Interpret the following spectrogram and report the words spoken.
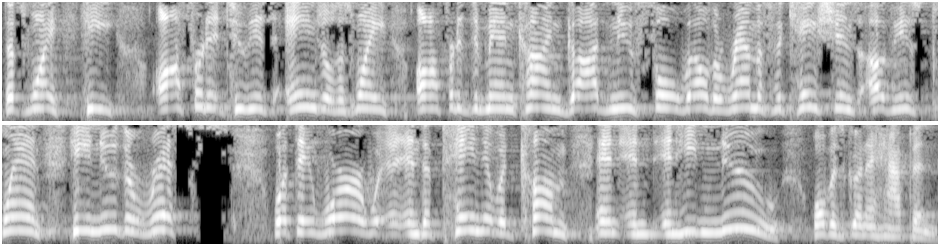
That's why he offered it to his angels. That's why he offered it to mankind. God knew full well the ramifications of his plan. He knew the risks, what they were, and the pain that would come. And, and, and he knew what was going to happen.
